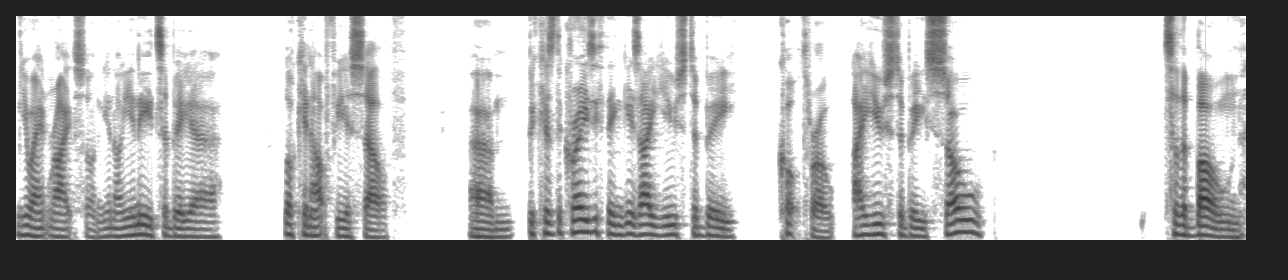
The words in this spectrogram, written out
you ain't right, son. You know, you need to be uh, looking out for yourself." Um, because the crazy thing is, I used to be cutthroat. I used to be so to the bone.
